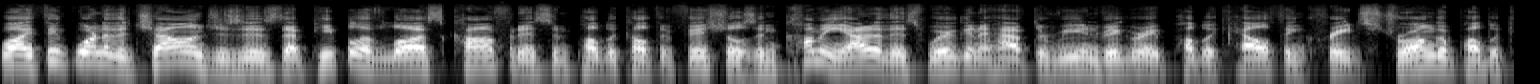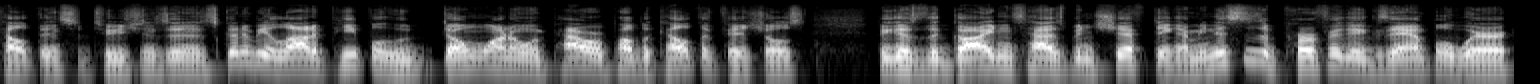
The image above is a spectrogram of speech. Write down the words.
Well, I think one of the challenges is that people have lost confidence in public health officials. And coming out of this, we're going to have to reinvigorate public health and create stronger public health institutions. And it's going to be a lot of people who don't want to empower public health officials because the guidance has been shifting. I mean, this is a perfect example where,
